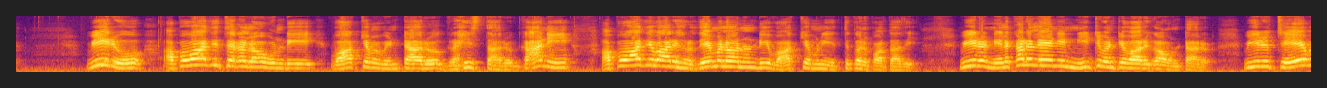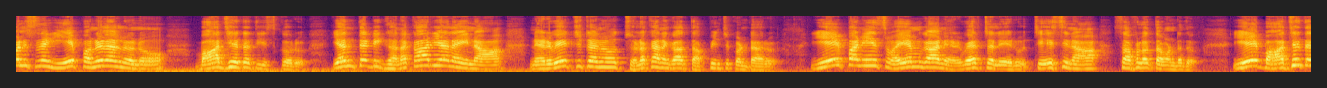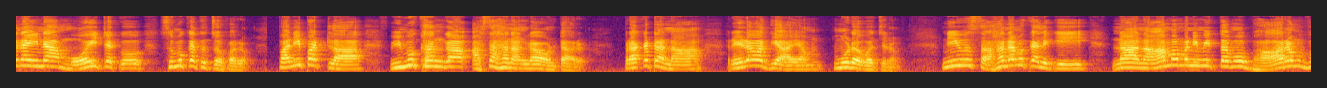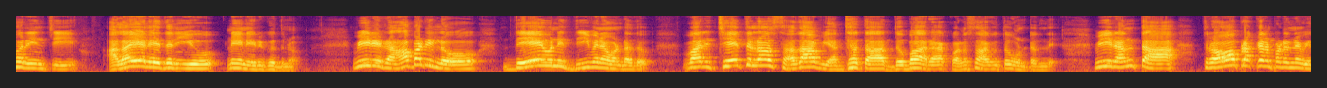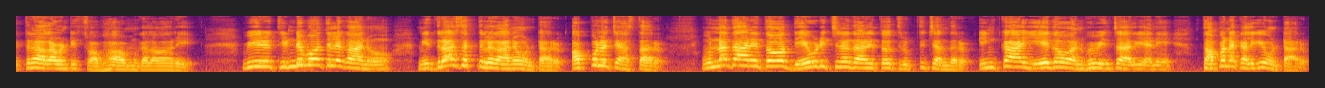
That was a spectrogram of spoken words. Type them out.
వీరు అపవాది తెరలో ఉండి వాక్యం వింటారు గ్రహిస్తారు. కానీ అపవాది వారి హృదయంలో నుండి వాక్యముని ఎత్తుకొని పోతుంది. వీరు నిలకడలేని నీటి వంటి వారుగా ఉంటారు. వీరు చేయవలసిన ఏ పనులలోనూ బాధ్యత తీసుకోరు. ఎంతటి ఘనకార్యాలైనా నెరవేర్చుటను చులకనగా తప్పించుకుంటారు. ఏ పని స్వయంగా నెరవేర్చలేరు చేసిన సఫలత ఉండదు. ఏ బాధ్యతనైనా మోయిటకు సుముఖత చూపరు. పని పట్ల విముఖంగా అసహనంగా ఉంటారు. ప్రకటన రెండవ అధ్యాయం మూడవ వచనం. నీవు సహనము కలిగి నా నామము నిమిత్తము భారము భరించి అలయలేదనియు నేను ఎరుగుదును. వీరి రాబడిలో దేవుని దీవెన ఉండదు. వారి చేతిలో సదా వ్యర్థత దుబారా కొనసాగుతూ ఉంటుంది. వీరంతా త్రోవ ప్రక్కన పడిన విత్తనాల వంటి స్వభావం గలవారే. వీరు తిండిబోతులుగాను నిద్రాసక్తులుగాను ఉంటారు. అప్పులు చేస్తారు. ఉన్నదానితో దేవుడిచ్చిన దానితో తృప్తి చెందరు. ఇంకా ఏదో అనుభవించాలి అనే తపన కలిగి ఉంటారు.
